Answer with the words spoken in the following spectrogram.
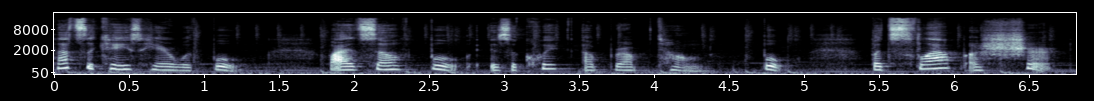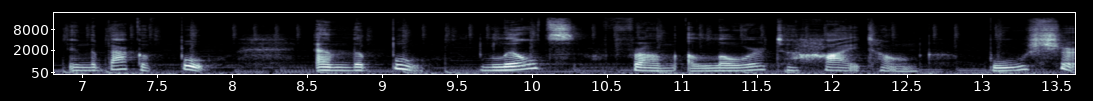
That's the case here with bu. By itself, bu is a quick, abrupt tone, bu. But slap a sh in the back of bu, and the bu lilts from a lower to high tone, bu shi.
